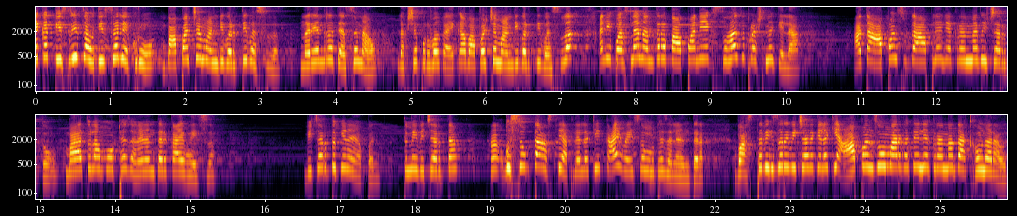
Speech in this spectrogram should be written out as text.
एका तिसरी चौथीचं लेकरू बापाच्या मांडीवरती बसलं. नरेंद्र त्याचं नाव लक्षपूर्वक आहे का बापाच्या मांडीवरती बसलं आणि बसल्यानंतर बापाने एक सहज प्रश्न केला. आता आपण सुद्धा आपल्या लेकरांना विचारतो बाळा तुला मोठं झाल्यानंतर काय व्हायचं? विचारतो की नाही आपण? तुम्ही विचारता? हा उत्सुकता असते आपल्याला की काय व्हायचं मोठं झाल्यानंतर. वास्तविक जर विचार केला की आपण जो मार्ग ते लेकरांना दाखवणार आहोत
